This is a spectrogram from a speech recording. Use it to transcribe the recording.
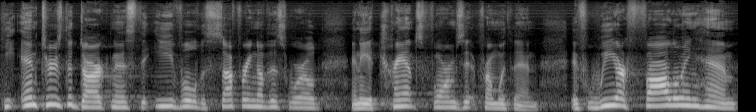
he enters the darkness, the evil, the suffering of this world, and he transforms it from within. If we are following him,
